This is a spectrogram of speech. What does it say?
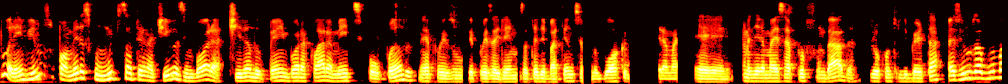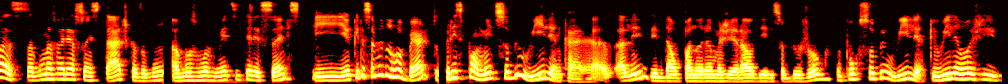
Porém, vimos o Palmeiras com muitas alternativas, embora tirando o pé, embora claramente se poupando, né? Pois depois iremos até debatendo no segundo bloco maneira mais é, maneira mais aprofundada, jogo contra o Libertar, mas vimos algumas, algumas variações táticas, algum, alguns movimentos interessantes. E eu queria saber do Roberto, principalmente sobre o William, cara. Além dele dar um panorama geral dele sobre o jogo, um pouco sobre o William, que o William hoje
